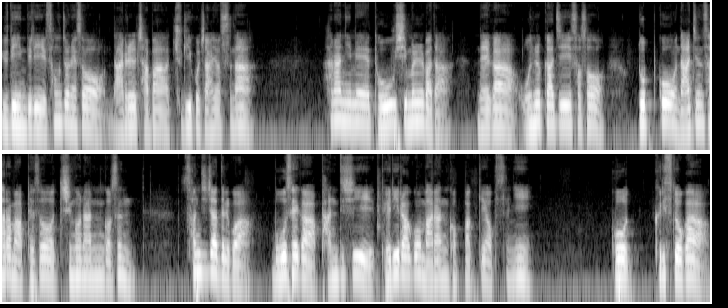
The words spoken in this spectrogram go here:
유대인들이 성전에서 나를 잡아 죽이고자 하였으나 하나님의 도우심을 받아 내가 오늘까지 서서 높고 낮은 사람 앞에서 증언하는 것은 선지자들과 모세가 반드시 되리라고 말한 것밖에 없으니 곧 그리스도가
